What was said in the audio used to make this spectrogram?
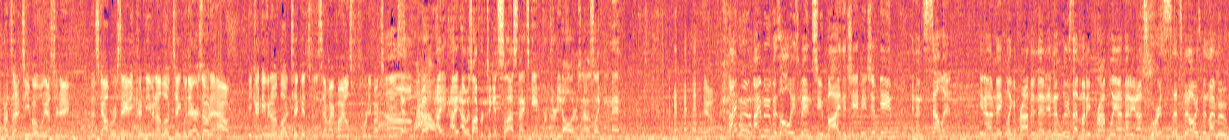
outside of T-Mobile yesterday. And the scalper was saying he couldn't even unload tickets with Arizona out. He couldn't even unload tickets for the semifinals for 40 bucks a piece. Yeah, Wow. No, I, I, I was offered tickets to last night's game for thirty dollars, and I was like, meh. yeah. My move, my move has always been to buy the championship game and then sell it. You know, and make like a profit, and then and then lose that money promptly on betting on sports. That's been always been my move.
